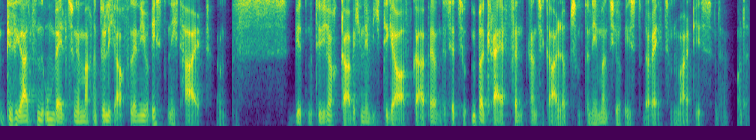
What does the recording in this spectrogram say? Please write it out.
diese ganzen Umwälzungen machen natürlich auch von den Juristen nicht halt. Und das wird natürlich auch, glaube ich, eine wichtige Aufgabe und das ist jetzt so übergreifend, ganz egal, ob es Unternehmensjurist oder Rechtsanwalt ist oder, oder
